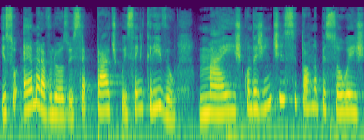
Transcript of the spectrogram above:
isso é maravilhoso, isso é prático, isso é incrível. Mas quando a gente se torna pessoas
